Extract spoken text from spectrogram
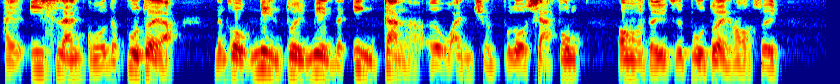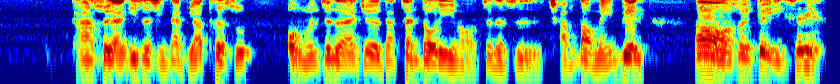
还有伊斯兰国的部队啊。能够面对面的硬干啊，而完全不落下风哦的一支部队哈，所以他虽然意识形态比较特殊，我们真的还觉得他战斗力哈真的是强到没边哦，所以对以色列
